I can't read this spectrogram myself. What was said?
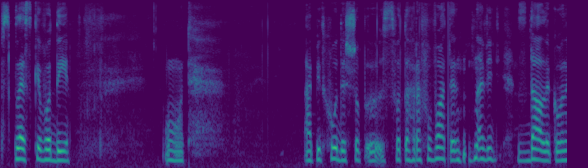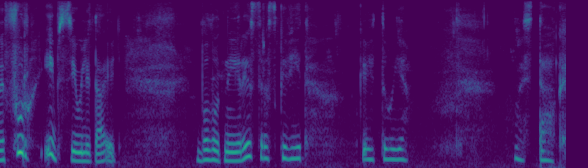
всплески води. От. А підходиш, щоб е, сфотографувати, навіть здалеку вони фурх і всі улітають. Болотний рис розквіт, квітує. Ось так.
